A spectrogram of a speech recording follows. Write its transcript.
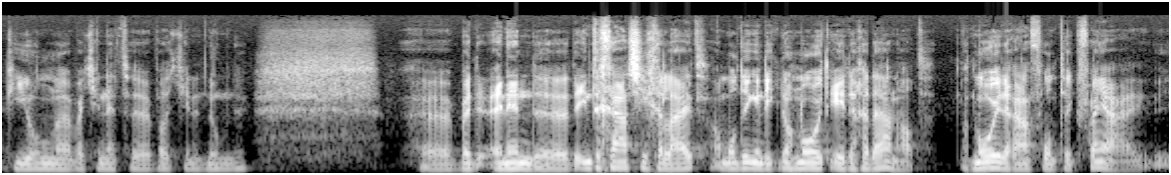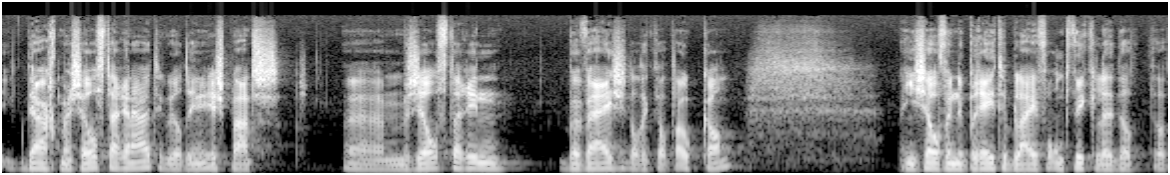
Kion, wat, je net, wat je net noemde. bij de de, de, integratie geleid. Allemaal dingen die ik nog nooit eerder gedaan had. Het mooie daaraan vond ik van ja, ik daag mezelf daarin uit. Ik wilde in de eerste plaats mezelf daarin bewijzen dat ik dat ook kan. En jezelf in de breedte blijven ontwikkelen, dat, dat,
